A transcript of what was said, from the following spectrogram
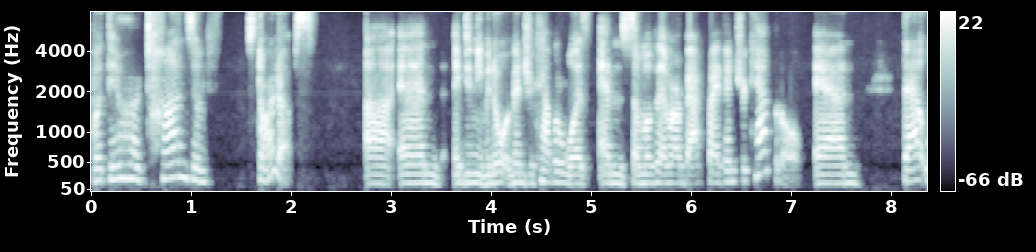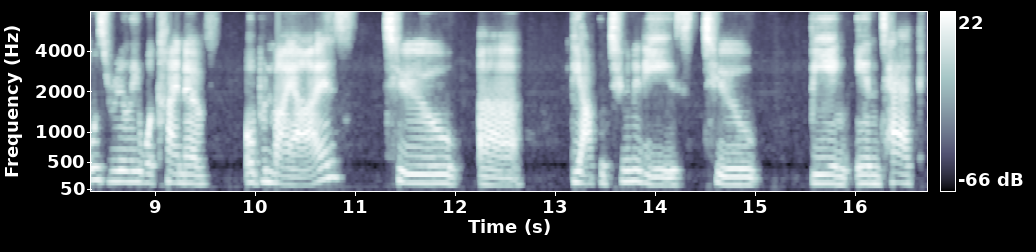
but there are tons of startups. Uh, and I didn't even know what venture capital was. And some of them are backed by venture capital. And that was really what kind of opened my eyes to uh, the opportunities to being in tech,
